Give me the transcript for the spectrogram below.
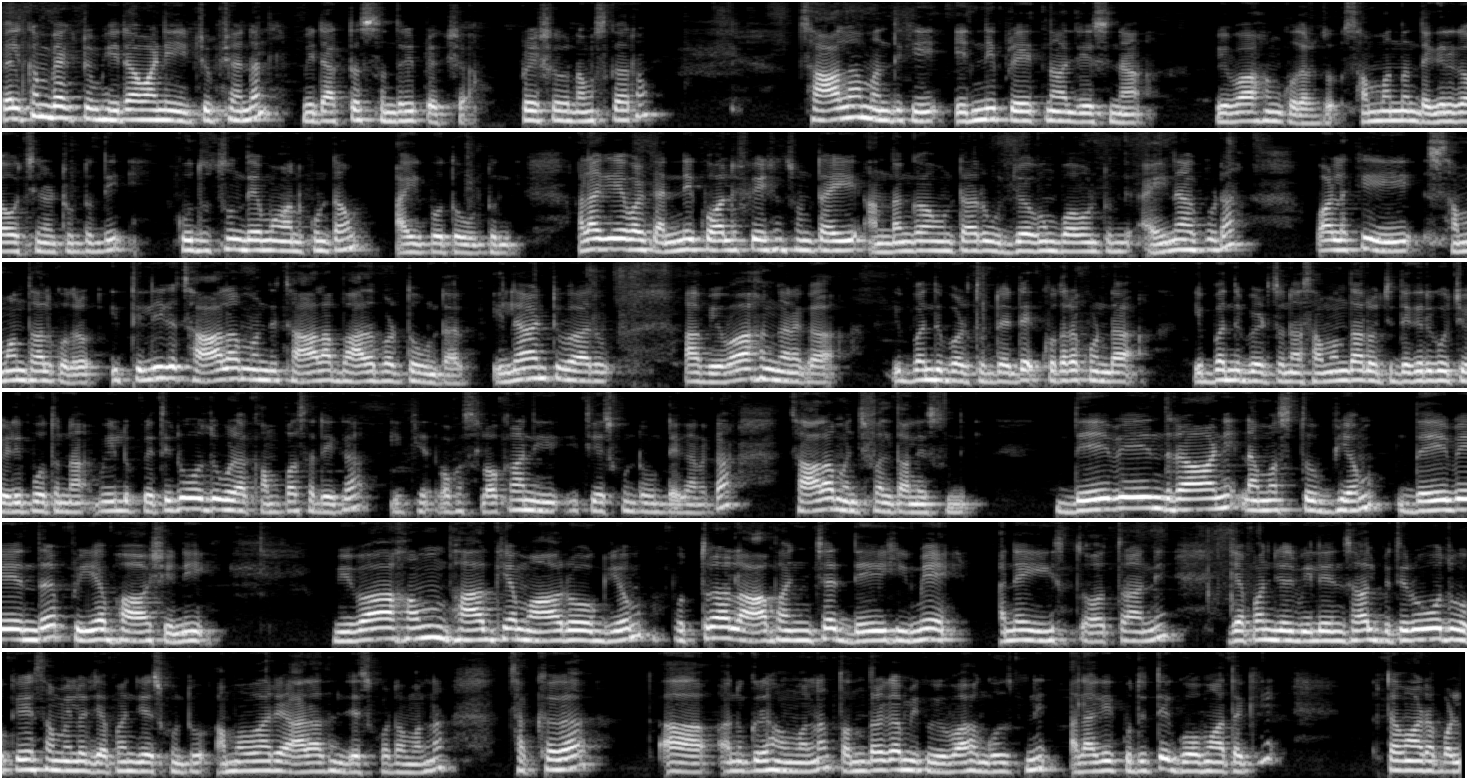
Welcome back to Meeravani YouTube channel. Me doctor Sundari ప్రేక్ష. ప్రేక్షకు నమస్కారం. చాలామందికి ఎన్ని ప్రయత్నాలు చేసినా వివాహం కుదరదు. సంబంధం దగ్గరగా వచ్చినట్టు ఉంటుంది. కుదురుతుందేమో అనుకుంటాం. అయిపోతూ ఉంటుంది. అలాగే వాళ్ళకి అన్ని క్వాలిఫికేషన్స్ ఉంటాయి. అందంగా ఉంటారు. ఉద్యోగం బాగుంటుంది. అయినా కూడా వాళ్ళకి సంబంధాలు కుదరవు. ఇది తెలియక చాలామంది చాలా బాధపడుతూ ఉంటారు. ఇలాంటి వారు ఆ వివాహం కనుక ఇబ్బంది పడుతుంటే అంటే కుదరకుండా ఇబ్బంది పెడుతున్న సంబంధాలు వచ్చి దగ్గరికి వచ్చి వెళ్ళిపోతున్నా వీళ్ళు ప్రతిరోజు కూడా కంపల్సరీగా ఒక శ్లోకాన్ని చేసుకుంటూ ఉంటే కనుక చాలా మంచి ఫలితాలు ఇస్తుంది. దేవేంద్రాణి నమస్తుభ్యం దేవేంద్ర ప్రియభాషిణి. వివాహం భాగ్యం ఆరోగ్యం పుత్రలాభంచ దేహిమే అనే ఈ స్తోత్రాన్ని జపం చే వీలైనసార్లు ప్రతిరోజు ఒకే సమయంలో జపం చేసుకుంటూ అమ్మవారి ఆరాధన చేసుకోవడం వలన చక్కగా ఆ అనుగ్రహం వలన తొందరగా మీకు వివాహం కుదురుతుంది అలాగే కుదిరితే గోమాతకి టమాటా పళ్ళు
